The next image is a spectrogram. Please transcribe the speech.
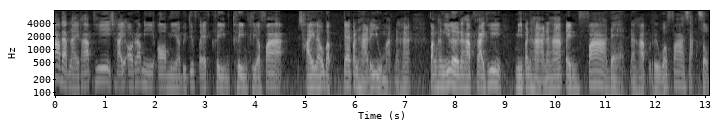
ฝ้าแบบไหนครับ ที่ใช้ออร่ามีออเมียบิวตี้เฟสครีมครีมเคลียร์ฝ้า ใช้แล้วแบบแก้ปัญหาได้อยู่หมัดนะฮะฟังทางนี้เลยนะครับ ใครที่มีปัญหานะฮะเป็นฝ้าแดดนะครับ หรือว่าฝ้าสะสม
